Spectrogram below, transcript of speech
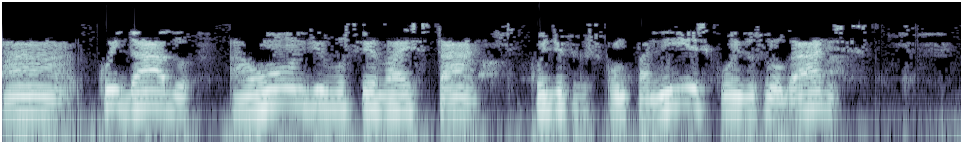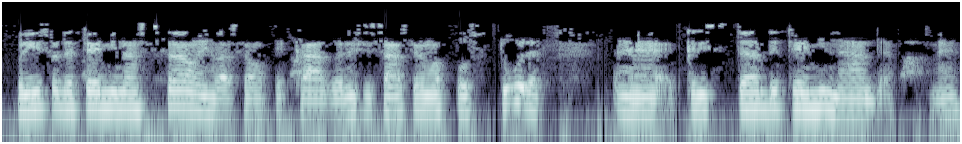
A cuidado aonde você vai estar, cuide das companhias, cuide dos lugares. Por isso a determinação em relação ao pecado. É necessário ter uma postura é, cristã determinada. Né?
